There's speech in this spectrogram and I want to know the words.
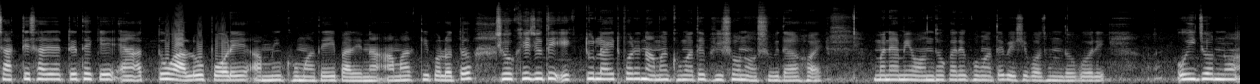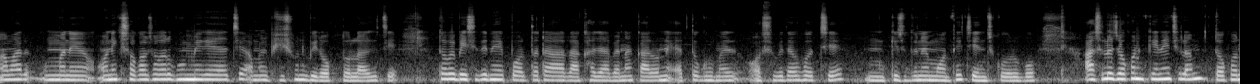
চারটে, সাড়ে চারটে থেকে এত আলো পড়ে, আমি ঘুমাতেই পারি না। আমার কি বলতো চোখে যদি একটু লাইট পড়ে না, আমার ঘুমাতে ভীষণ অসুবিধা হয়। মানে আমি অন্ধকারে ঘুমাতে বেশি পছন্দ করি। ওই জন্য আমার মানে অনেক সকাল সকাল ঘুম ভেঙে যাচ্ছে, আমার ভীষণ বিরক্ত লাগছে। তবে বেশি দিন এই পর্দাটা আর রাখা যাবে না, কারণ এত ঘুমের অসুবিধা হচ্ছে কিছুদিনের মধ্যে চেঞ্জ করব। আসলে যখন কিনেছিলাম, তখন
